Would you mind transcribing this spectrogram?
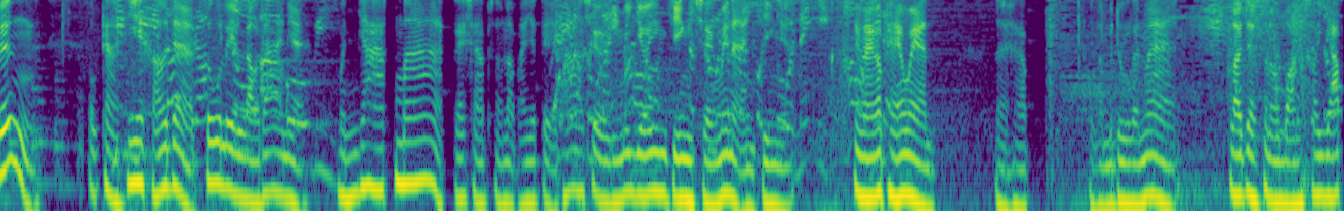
ซึ่งโอกาสที่เขาจะสู้เลนเราได้เนี่ยมันยากมากนะครับสำหรับฮายาเตะถ้าเชิงไม่เยอะจริง ๆ เชิงไม่หนาจริงๆเนี่ยยังไงก็แพ้แวนนะครับเดี๋ยวเรามาดูกันว่า เราจะสโนว์บอลเขายับ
